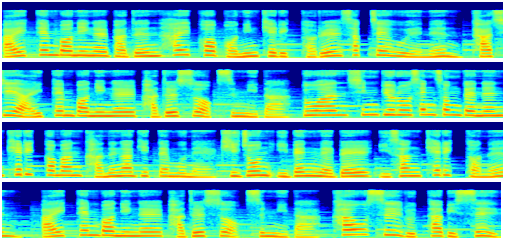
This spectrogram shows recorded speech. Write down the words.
아이템 버닝을 받은 하이퍼 버닝 캐릭터를 삭제 후에는 다시 아이템 버닝을 받을 수 없습니다. 또한 신규로 생성되는 캐릭터만 가능하기 때문에 기존 200레벨 이상 캐릭터는 아이템 버닝을 받을 수 없습니다. 카오스 루타비스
